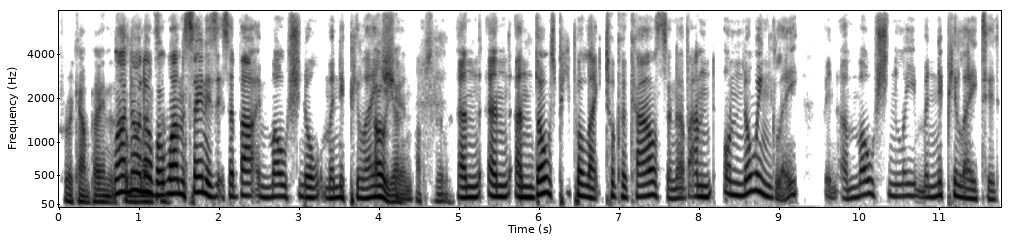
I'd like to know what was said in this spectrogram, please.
for a campaign. That's well no no later. but what I'm saying is it's about emotional manipulation oh yeah, absolutely. and and and those people like Tucker Carlson have un- unknowingly been emotionally manipulated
